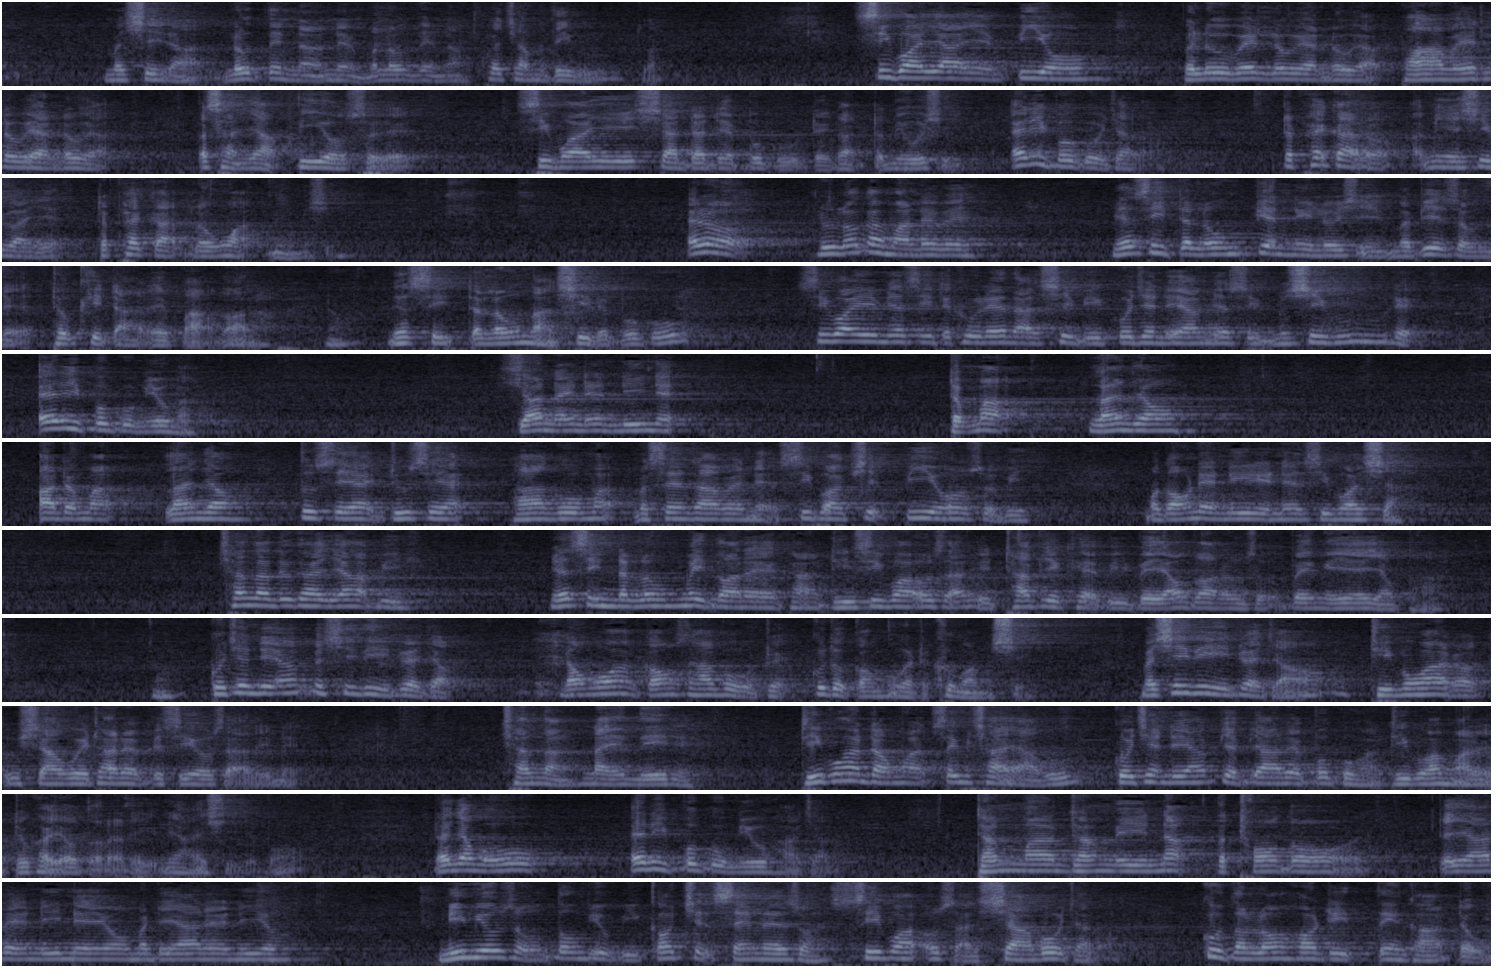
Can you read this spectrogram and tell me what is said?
မရှိတာလှုပ်တဲ့နာနဲ့မလှုပ်တဲ့နာခွဲခြားမသိဘူးသူကစီးပွားရရင်ပြီးရောဘလို့ပဲလှုပ်ရလှုပ်ရဘာပဲလှုပ်ရလှုပ်ရပတ်စံရပြီးရောဆိုတဲ့စီးပွားရေးရှာတတ်တဲ့ပုဂ္ဂိုလ်တွေကတမျိုးရှိအဲ့ဒီပုဂ္ဂိုလ်ကြတော့တစ်ဖက်ကတော့အမြင်ရှိပါရဲ့တစ်ဖက်ကလုံးဝအမြင်မရှိဘူး အဲ့တော့လူလောကမှာလည်းပဲမျက်စိတစ်လုံးပြက်နေလို့ရှိရင်မပြည့်စုံတဲ့ဒုက္ခိတလည်းပါသွားတာနော်မျက်စိတစ်လုံးသာရှိတဲ့ပုဂ္ဂိုလ်စီးပွားရေးမျက်စိတစ်ခုတည်းသာရှိပြီးကိုကျင်တရားမျက်စိမရှိဘူးတဲ့အဲ့ဒီပုဂ္ဂိုလ်မျိုးဟာရနိုင်တဲ့နည်းနဲ့ဓမ္မလမ်းကြောင်းအဓမ္မလမ်းကြောင်းသူစရိုက်ဒုစရိုက် ဘာကိုမှမစင်စားပဲနဲ့စီးပွားဖြစ်ပြီးရောဆိုပြီးမကောင်းတဲ့နေ့တွေနဲ့စီးပွားရှာချမ်းသာဒုက္ခရပြီးမျက်စိနှလုံးမိတ်သွားတဲ့အခါဒီစီးပွားဥစ္စာတွေထားပစ်ခဲ့ပြီးဘယ်ရောက်သွားတော့ဆိုအပေငရဲရောက်သွားနော်ကိုချင်းတရားမရှိသည့်အတွက်ကြောင့်နောက်ဘဝကောင်းစားဖို့အတွက်ကုသိုလ်ကောင်းမှုကတခုမှမရှိမရှိသည့်အတွက်ကြောင့်ဒီဘဝတော့သူရှာဝေထားတဲ့ပစ္စည်းဥစ္စာတွေနဲ့ ချမ်းသာနိုင်သေးတယ်ဒီဘဝတောင်မှစိတ်မချရဘူးကိုချင်းတရားပြက်ပြတဲ့ပုဂ္ဂိုလ်ဟာဒီဘဝမှာလည်းဒုက္ခရောက်သွားတာတွေအများကြီးရှိတယ်ပေါ့ဒါကြောင့်မို့အဲ့ဒီပုဂ္ဂိုလ်မျိုးဟာကြဓမ္မာဓမ္မေနသထောသောတရားတဲ့ဤနေရောမတရားတဲ့ဤရောဤမျိုးစုံအသုံးပြုပြီးကောက်ချစ်ဆင်းလဲစွာစေးပွားဥစ္စာရှာဖို့ကြတော့ကုသလောဟောတိသင်္ခါတုံ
